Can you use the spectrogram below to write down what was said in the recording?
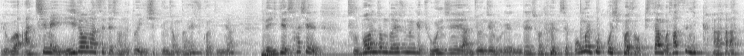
그리고 아침에 일어났을 때 저는 또 20분 정도 해주거든요. 근데 이게 사실 두 번 정도 해주는 게 좋은지 안 좋은지 모르겠는데 저는 진짜 뽕을 뽑고 싶어서 비싼 거 샀으니까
